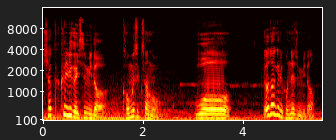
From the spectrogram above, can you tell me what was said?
샤크클리가 있습니다. 검은색 상어. 우와. 뼈다귀를 건네줍니다.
